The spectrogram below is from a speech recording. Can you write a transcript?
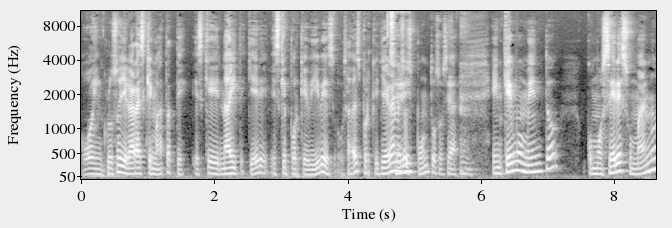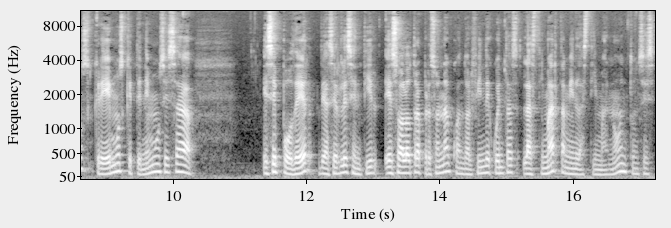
o incluso llegar a es que mátate, es que nadie te quiere, es que porque vives, o sabes, porque llegan Sí. esos puntos, o sea, ¿en qué momento como seres humanos creemos que tenemos esa ese poder de hacerle sentir eso a la otra persona cuando al fin de cuentas lastimar también lastima, ¿no? Entonces,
